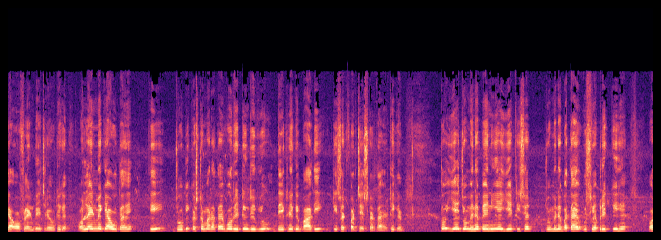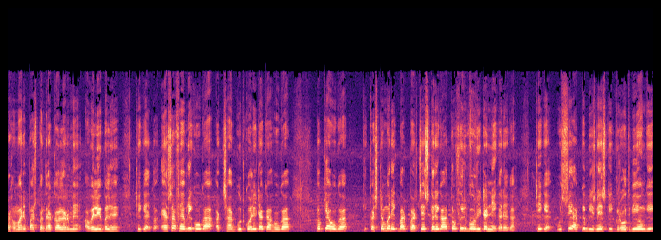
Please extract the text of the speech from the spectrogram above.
या ऑफलाइन बेच रहे हो, ठीक है? ऑनलाइन में क्या होता है कि जो भी कस्टमर आता है, वो रेटिंग रिव्यू देखने के बाद ही टी शर्ट परचेज करता है, ठीक है? तो ये जो मैंने पहनी है, ये टी शर्ट जो मैंने बताया, उस फैब्रिक की है और हमारे पास पंद्रह कलर में अवेलेबल है, ठीक है? तो ऐसा फैब्रिक होगा अच्छा गुड क्वालिटी का होगा तो क्या होगा कि कस्टमर एक बार परचेस करेगा तो फिर वो रिटर्न नहीं करेगा, ठीक है? उससे आपके बिज़नेस की ग्रोथ भी होंगी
